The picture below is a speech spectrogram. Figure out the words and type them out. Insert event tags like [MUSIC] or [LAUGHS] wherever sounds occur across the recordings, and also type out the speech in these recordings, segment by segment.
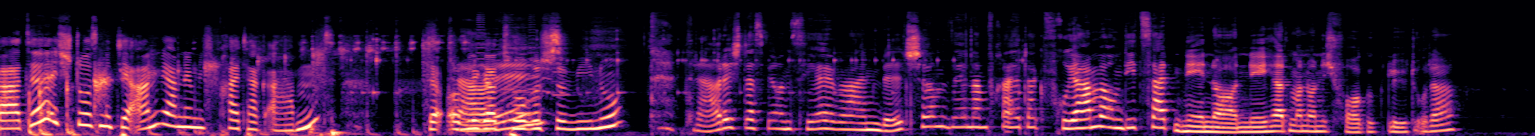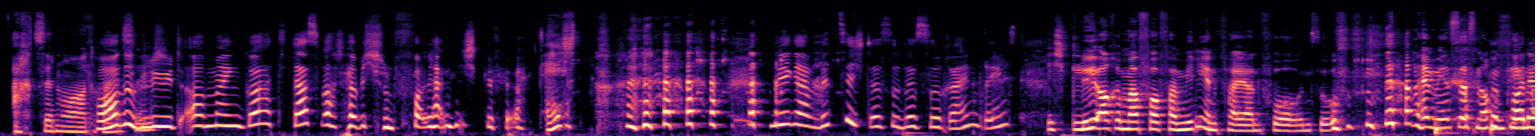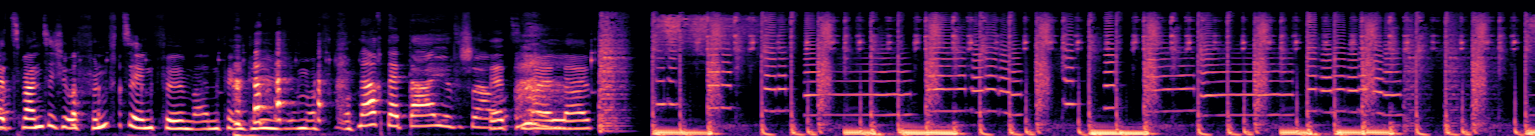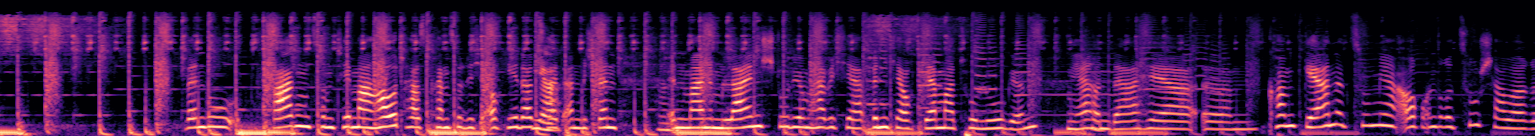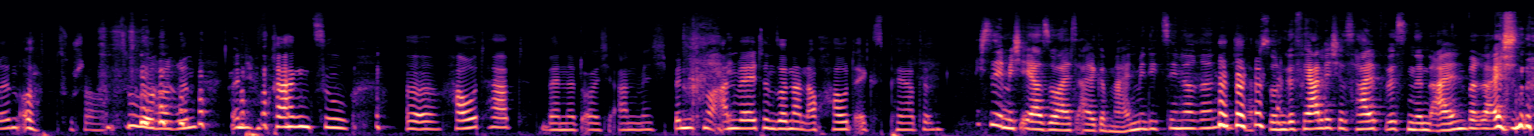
Warte, ich stoße mit dir an. Wir haben nämlich Freitagabend. Der obligatorische Vino. Traurig, dass wir uns hier über einen Bildschirm sehen am Freitag. Früher haben wir um die Zeit. Nee, no, nee, hier hat man noch nicht vorgeglüht, oder? 18 Uhr. Vorgeglüht, oh mein Gott, das Wort habe ich schon voll lang nicht gehört. Echt? [LAUGHS] Mega witzig, dass du das so reinbringst. Ich glühe auch immer vor Familienfeiern vor und so. [LAUGHS] Bei mir ist das noch Bevor ein der 20.15 Uhr Film anfängt, glühe ich immer vor. Nach der Tagesschau. That's my life. Wenn du Fragen zum Thema Haut hast, kannst du dich auch jederzeit Ja. an mich wenden. In meinem Laienstudium habe ich ja, bin ich ja auch Dermatologin. Ja. Von daher ähm, kommt gerne zu mir, auch unsere Zuschauerin, oh, Zuschauer, Zuhörerin, [LAUGHS] wenn ihr Fragen zu äh, Haut habt, wendet euch an mich. Ich bin nicht nur [LAUGHS] Anwältin, sondern auch Hautexpertin. Ich sehe mich eher so als Allgemeinmedizinerin. Ich habe so ein gefährliches Halbwissen in allen Bereichen. [LAUGHS]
